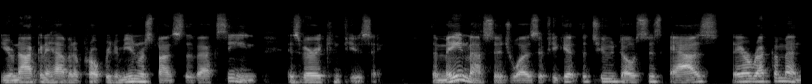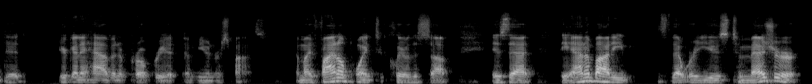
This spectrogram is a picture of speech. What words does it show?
you're not going to have an appropriate immune response to the vaccine is very confusing. The main message was if you get the two doses as they are recommended, you're going to have an appropriate immune response. And my final point to clear this up is that the antibodies that were used to measure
